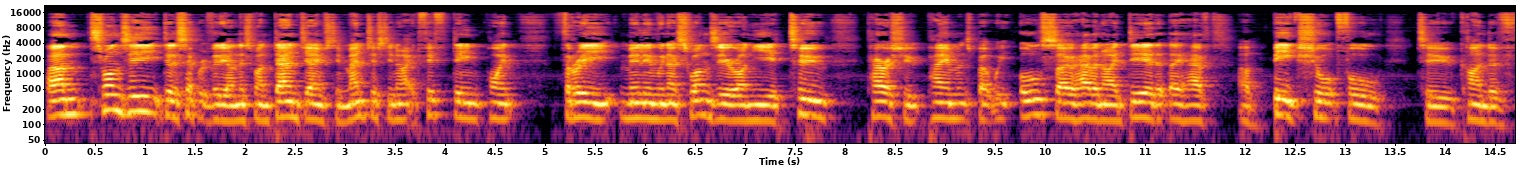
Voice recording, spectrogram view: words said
Um, Swansea did a separate video on this one. Dan James to Manchester United, 15.3 million. We know Swansea are on year two parachute payments, but we also have an idea that they have a big shortfall to kind of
